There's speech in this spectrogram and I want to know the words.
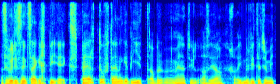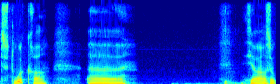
Also ich würde jetzt nicht sagen, ich bin Experte auf diesen Gebiet, aber wir natürlich, also ja, ich habe immer wieder damit zu tun gehabt. Äh, ja, also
